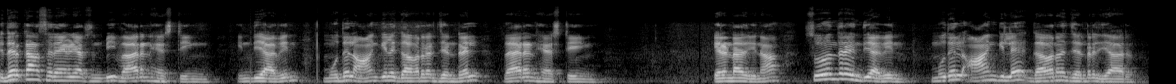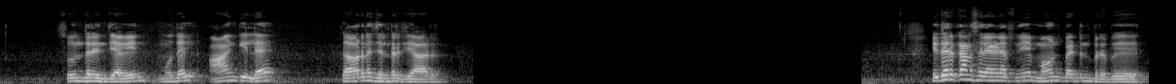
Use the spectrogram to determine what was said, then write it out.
இதற்கான சரியான ஆப்ஷன் பி வேரன் ஹேஸ்டிங் இந்தியாவின் முதல் ஆங்கில கவர்னர் ஜெனரல் வேரன் ஹேஸ்டிங் இரண்டாவது வினா சுதந்திர இந்தியாவின் முதல் ஆங்கில கவர்னர் ஜெனரல் யார்? சுதந்திர இந்தியாவின் முதல் ஆங்கில கவர்னர் ஜெனரல் யார்? இதற்கான சரியான ஆப்ஷனே மவுண்ட் பேட்டன் பிரபு.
